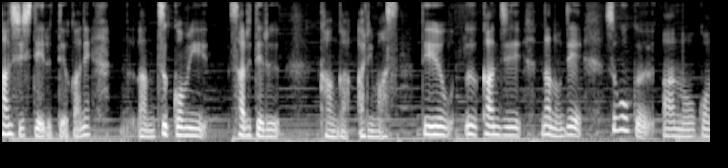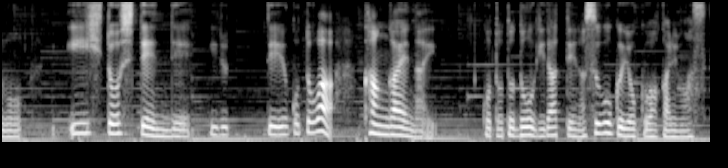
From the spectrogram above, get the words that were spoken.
監視しているっていうかねあのツッコミされてる感がありますっていう感じなのですごくあのこのいい人視点でいるっていうことは考えないことと同義だっていうのはすごくよくわかります。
